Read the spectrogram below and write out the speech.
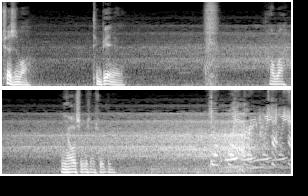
确实吧，挺别扭的。好吧，你还有什么想说的吗？两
